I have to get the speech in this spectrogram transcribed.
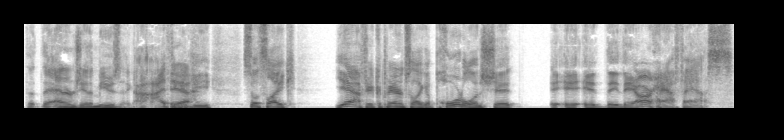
the, the energy of the music. I, I think Yeah. it'd be. So it's like, yeah, if you're comparing it to like a Portal and shit, it, it, it, they they are half ass.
